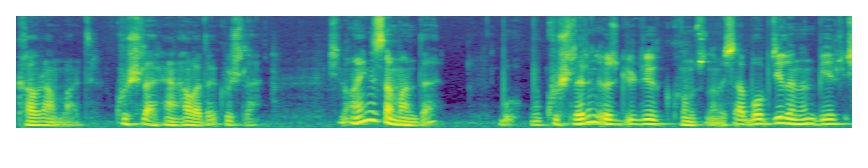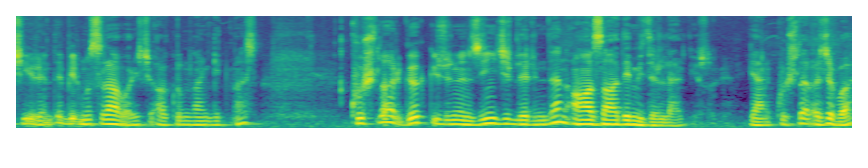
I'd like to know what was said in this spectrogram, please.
kavram vardır. Kuşlar yani havada kuşlar. Şimdi aynı zamanda bu, bu kuşların özgürlüğü konusunda mesela Bob Dylan'ın bir şiirinde bir mısra var hiç aklımdan gitmez. Kuşlar gökyüzünün zincirlerinden azade midirler diyor. Yani kuşlar acaba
